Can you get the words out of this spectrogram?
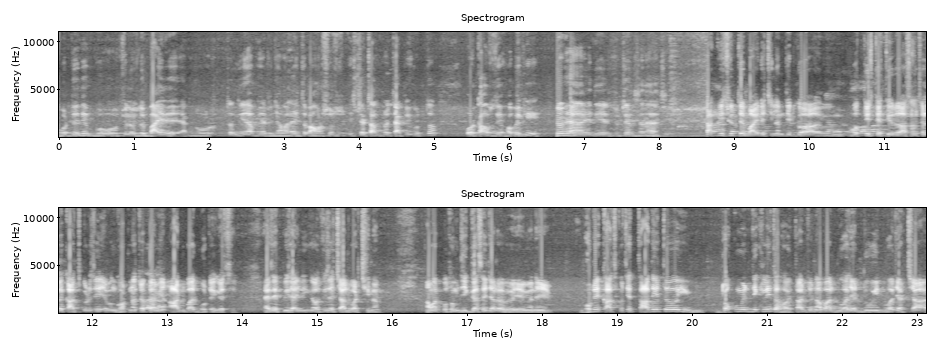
ভোট দিইনি ও চলে গেছিল বাইরে। এখন ওরটা নিয়ে আমি একটু ঝামেলা দিতে আমার শ্বশুর স্টেট ট্রান্সফার চাকরি করতো ওর কাজ দিয়ে হবে কি? হ্যাঁ এই নিয়ে একটু টেনশনে আছি। চাকরি সূত্রে বাইরে ছিলাম দীর্ঘ বত্রিশ তেত্রিশ আসানসোলে কাজ করেছি এবং ঘটনাচক্রে আমি আটবার ভোটে গেছি। অ্যাজ এ প্রিজাইডিং অফিসে চারবার ছিলাম। আমার প্রথম জিজ্ঞাসা যারা মানে ভোটে কাজ করছে তাদের তো ওই ডকুমেন্ট দেখলেই তো হয়। তার জন্য আবার দু হাজার দুই দু হাজার চার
